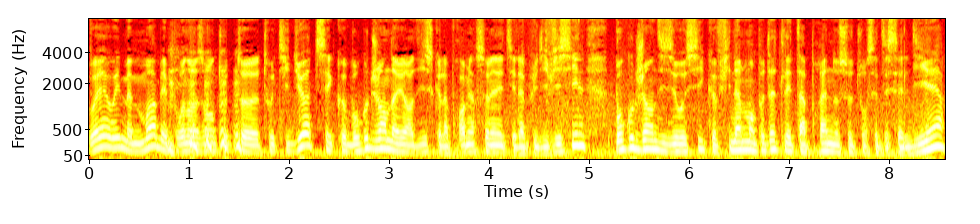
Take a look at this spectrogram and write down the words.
oui, oui, même moi, mais pour une raison toute, euh, toute idiote, c'est que beaucoup de gens d'ailleurs disent que la première semaine était la plus difficile. Beaucoup de gens disaient aussi que finalement peut-être l'étape reine de ce tour c'était celle d'hier.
